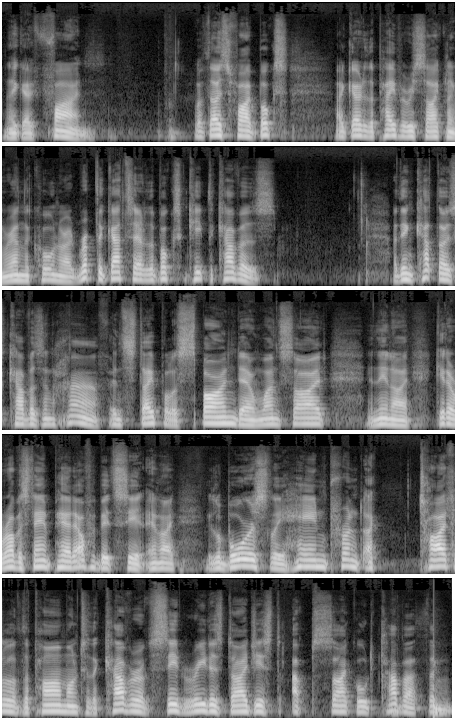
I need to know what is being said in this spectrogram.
and they go, "Fine." With those five books, I'd go to the paper recycling around the corner. I'd rip the guts out of the books and keep the covers. I then cut those covers in half and staple a spine down one side, and then I get a rubber stamp pad alphabet set and I laboriously hand print a title of the poem onto the cover of said Reader's Digest upcycled cover thing.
